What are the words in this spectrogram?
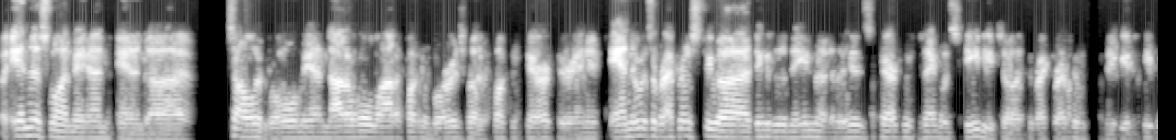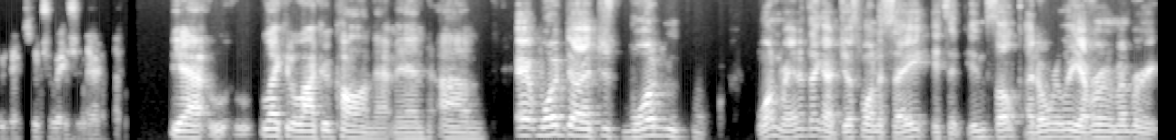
But in this one, man, and uh solid role, man. Not a whole lot of fucking words, but a fucking character in it. And there was a reference to uh I think it was the name uh, his character's name was Stevie, so a direct reference to maybe a Stevie Nicks situation there. Yeah, like it a lot. Good call on that, man. Um, And one, uh, just one, one random thing I just want to say. It's an insult. I don't really ever remember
